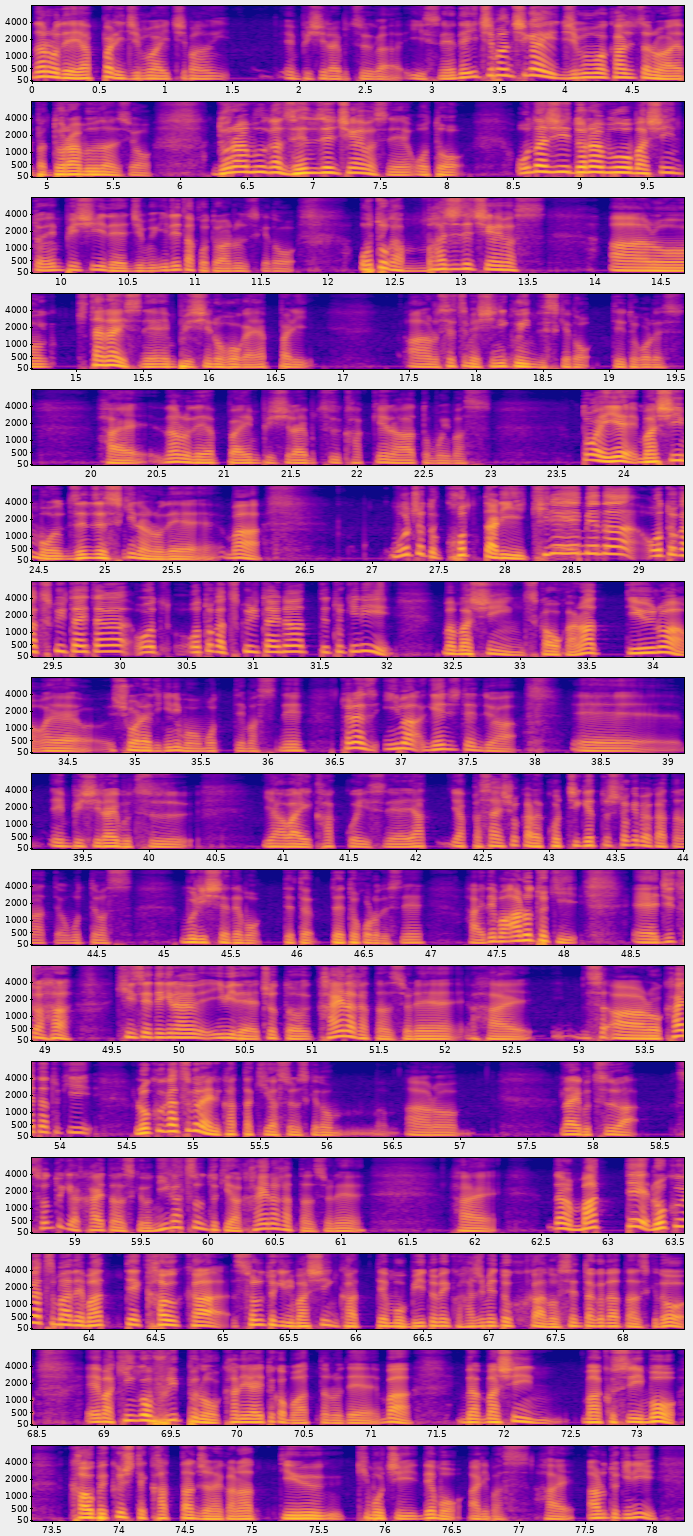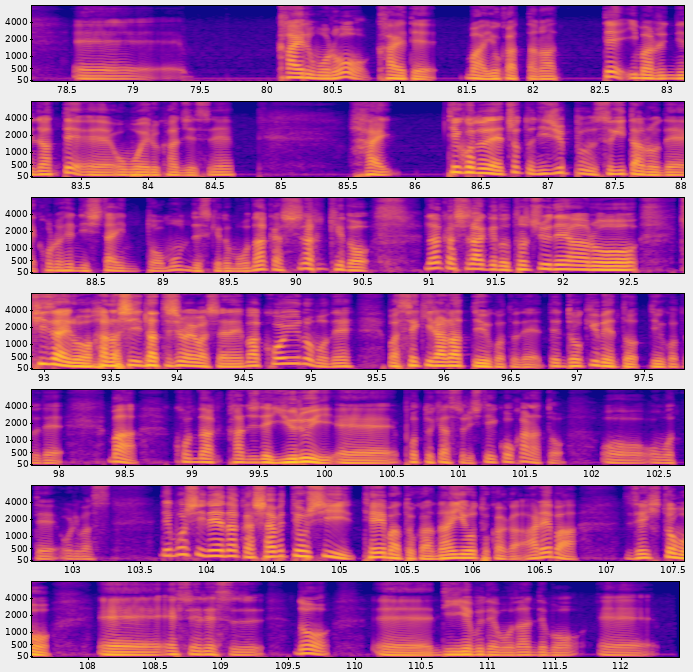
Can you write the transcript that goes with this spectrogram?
なので、やっぱり自分は一番 NPC ライブ2がいいですね。で、一番違い自分は感じたのはやっぱドラムなんですよ。ドラムが全然違いますね、音。同じドラムをマシンと NPC で自分入れたことあるんですけど、音がマジで違います。あの、汚いですね、NPC の方がやっぱり。あの説明しにくいんですけどっていうところです。はい。なのでやっぱ NPC ライブ2かっけえなと思います。とはいえ、マシンも全然好きなので、まあ、もうちょっと凝ったり、きれいめな音が作りたいた音が作りたいなって時に、まあ、マシーン使おうかなっていうのは、えー、将来的にも思ってますね。とりあえず今、現時点では、えー、NPC ライブ2やばい、かっこいいですね。ややっぱ最初からこっちゲットしとけばよかったなって思ってます。無理してでもってとってところですね。はい。でもあの時、えー、実は金銭的な意味でちょっと買えなかったんですよね。はい。あの買えた時、6月ぐらいに買った気がするんですけど、あの、ライブ2は。その時は買えたんですけど、2月の時は買えなかったんですよね。はい。だから待って、6月まで待って買うか、その時にマシン買ってもうビートメイク始めとくかの選択だったんですけど、えー、まあキングオブフリップの兼ね合いとかもあったので、まあ、マシンマーク3も買うべくして買ったんじゃないかなっていう気持ちでもあります。はい。あの時に、えー、買えるものを変えて、まあ良かったなって今になって、えー、思える感じですね。はい。ということで、ちょっと20分過ぎたので、この辺にしたいと思うんですけども、なんか知らんけど、なんか知らんけど、途中で、あの、機材の話になってしまいましたね。まあ、こういうのもね、ま、赤裸々っていうことで、で、ドキュメントっていうことで、まあ、こんな感じでゆるい、えー、ポッドキャストにしていこうかなと思っております。で、もしね、なんか喋ってほしいテーマとか内容とかがあれば、ぜひとも、えー、SNS の、えー、DM でも何でも、えー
